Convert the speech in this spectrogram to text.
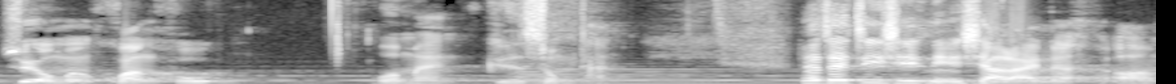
所以我们欢呼，我们歌颂他。那在这些年下来呢，嗯，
